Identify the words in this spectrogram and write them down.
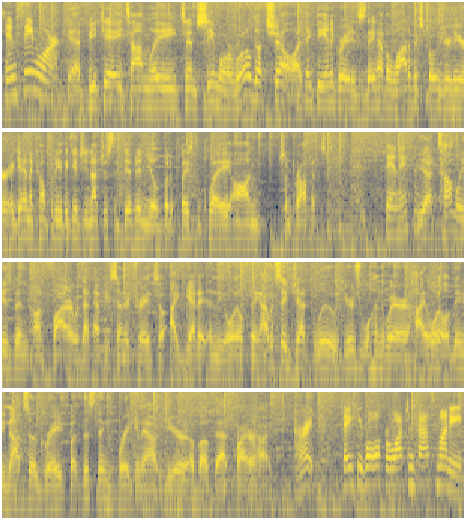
Tim Seymour. Yeah, BK, Tom Lee, Tim Seymour, Royal Dutch Shell. I think the integrateds, they have a lot of exposure here. Again, a company that gives you not just the dividend yield, but a place to play on some profits. Dan Nathan. Yeah, Tom Lee has been on fire with that epicenter trade, so I get it in the oil thing. I would say JetBlue. Here's one where high oil maybe not so great, but this thing's breaking out here above that prior high. All right. Thank you all for watching Fast Money.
